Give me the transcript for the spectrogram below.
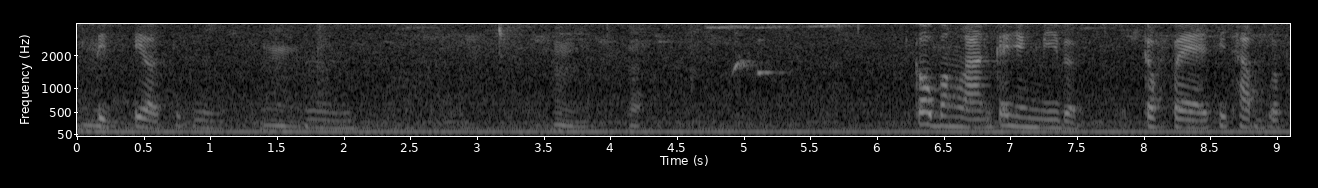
อืมติดเปรี้ยวติดนึงอืมอืมอืมนะก็บางร้านก็ยังมีแบบกาแฟที่ทำกาแฟ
